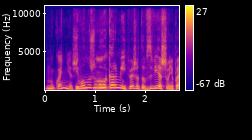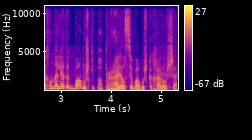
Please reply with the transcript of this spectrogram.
Ну, конечно. Его нужно Ну, было кормить, понимаешь, это взвешивание. Поехал на лето к бабушке, поправился, бабушка хорошая.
